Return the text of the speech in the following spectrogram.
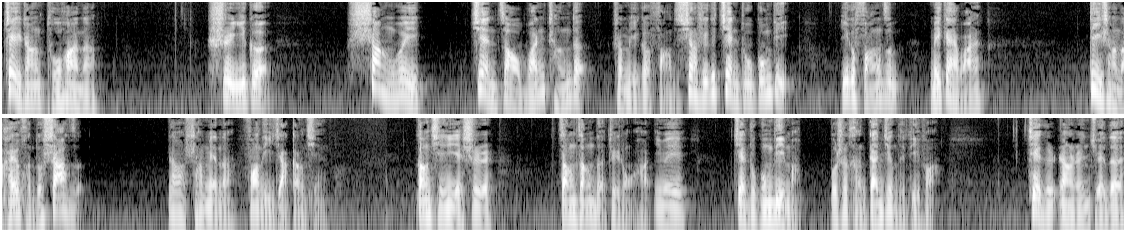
这张图画呢，是一个尚未建造完成的这么一个房子，像是一个建筑工地，一个房子没盖完，地上呢还有很多沙子，然后上面呢放了一架钢琴，钢琴也是脏脏的这种哈，因为建筑工地嘛，不是很干净的地方，这个让人觉得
